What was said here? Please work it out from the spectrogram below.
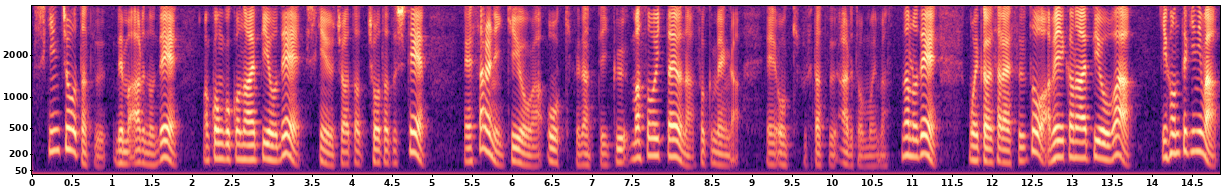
資金調達でもあるので、まあ、今後この IPO で資金を調達調達して、えーさらに企業が大きくなっていく、まあ、そういったような側面が、え大きく2つあると思います。なのでもう一回おさらいするとアメリカの IPO は基本的には、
